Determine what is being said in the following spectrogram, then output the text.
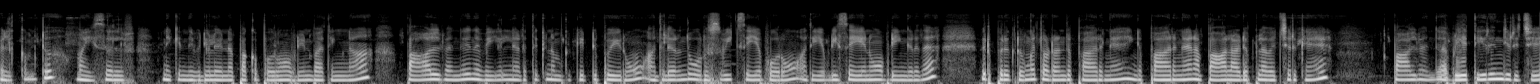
வெல்கம் டு மை செல்ஃப் இன்றைக்கி இந்த வீடியோவில் என்ன பார்க்க போகிறோம் அப்படின்னு பார்த்தீங்கன்னா பால் வந்து இந்த வெயில் நேரத்துக்கு நமக்கு கெட்டு போயிடும் அதிலேருந்து ஒரு ஸ்வீட் செய்ய போகிறோம் அது எப்படி செய்யணும் அப்படிங்கிறத விருப்பம் இருக்கிறவங்க தொடர்ந்து பாருங்கள் இங்கே பாருங்கள் நான் பால் அடுப்பில் வச்சுருக்கேன். பால் வந்து அப்படியே திரிஞ்சிடுச்சு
